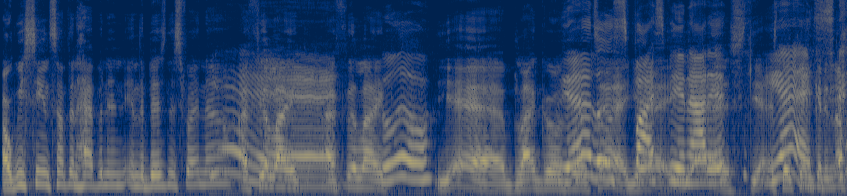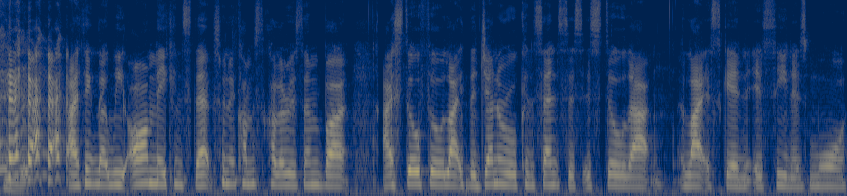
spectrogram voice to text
Are we seeing something happening in the business right now? Yeah. I feel like I feel like little, yeah, black girls. Yeah, a little spice yeah, being yes, added. Yes, yes, they can't get enough of it. I think that we are making steps when it comes to colorism, but I still feel like the general consensus is still that lighter skin is seen as more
